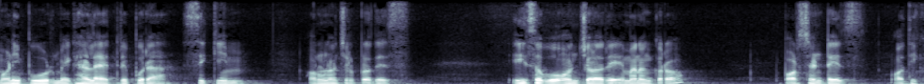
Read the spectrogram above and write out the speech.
ମଣିପୁର ମେଘାଳୟ ତ୍ରିପୁରା ସିକିମ ଅରୁଣାଚଳ ପ୍ରଦେଶ ଏହିସବୁ ଅଞ୍ଚଳରେ ଏମାନଙ୍କର ପରସେଣ୍ଟେଜ ଅଧିକ।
